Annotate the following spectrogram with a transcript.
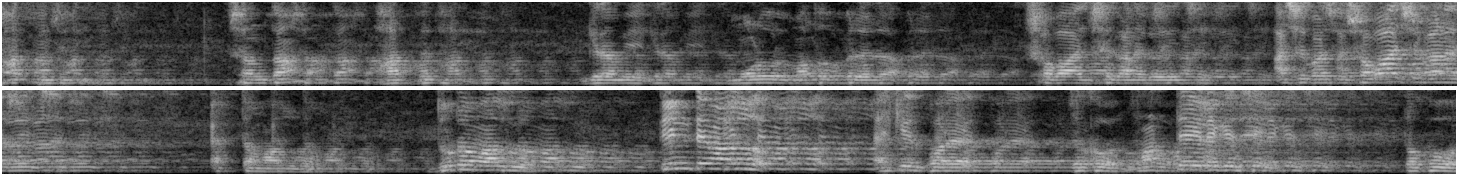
হাত সন্তান হাত দিবে। গ্রামে গ্রামে মোড়ল মাতব্বরেরা সবাই সেখানে রয়েছে। আশেপাশে সবাই সেখানে রয়েছে। একটা মারলো, দুটো মারলো, তিনটে মারলো। একের পর যখন মারতে লেগেছে তখন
